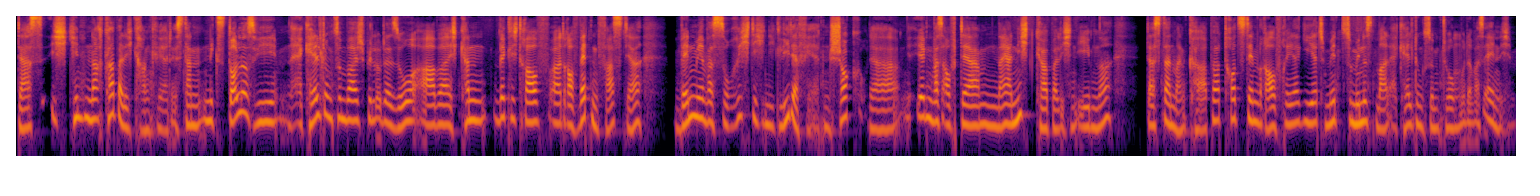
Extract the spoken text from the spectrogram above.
dass ich hinten nach körperlich krank werde. Ist dann nichts Dolles wie eine Erkältung zum Beispiel oder so, aber ich kann wirklich drauf, äh, drauf wetten fast, ja. Wenn mir was so richtig in die Glieder fährt, ein Schock oder irgendwas auf der, naja, nicht körperlichen Ebene, dass dann mein Körper trotzdem darauf reagiert mit zumindest mal Erkältungssymptomen oder was ähnlichem.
